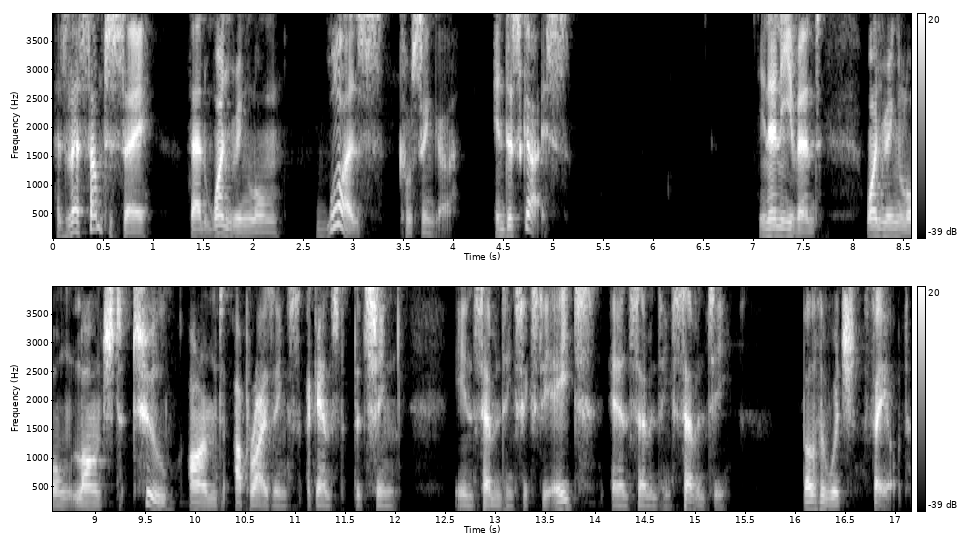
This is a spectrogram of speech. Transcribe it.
has led some to say that Wan was Koxinga in disguise. In any event, Wan launched two armed uprisings against the Qing in 1768 and 1770, both of which failed.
